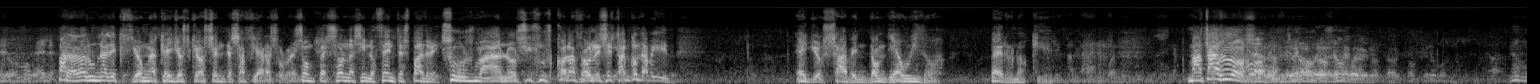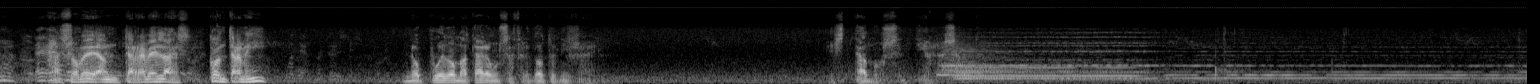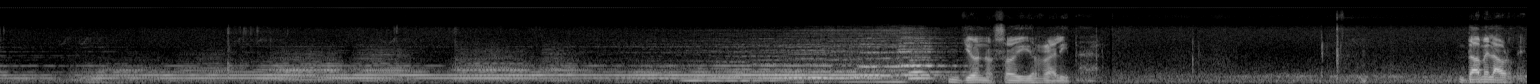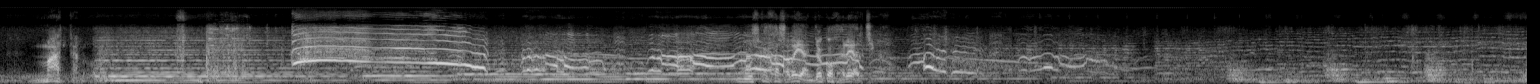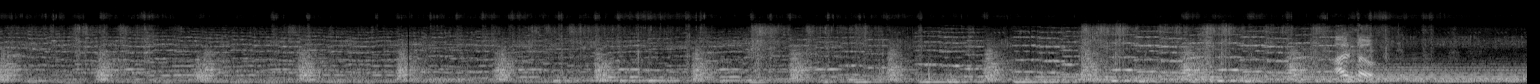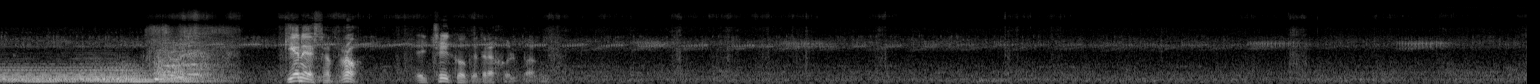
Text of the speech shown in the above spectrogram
para dar una lección a aquellos que osen desafiar a su rey. Son personas inocentes, padre. Sus manos y sus corazones están con David. Ellos saben dónde ha huido, pero no quieren hablar. ¡Matadlos! Asobean, ¿te rebelas contra mí? No puedo matar a un sacerdote en Israel. Estamos en Tierra Santa. Yo no soy israelita. Dame la orden. Mátalo. Busca a Jasobean, yo cogeré al chico. ¡Alto! ¿Quién es Ro? El chico que trajo el pan.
